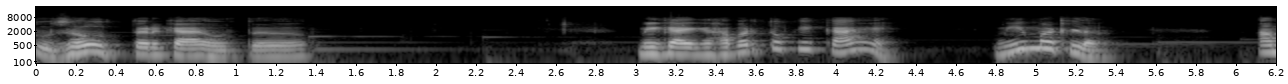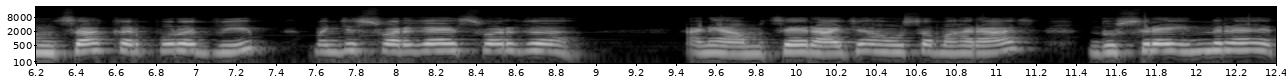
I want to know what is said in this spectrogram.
तुझं उत्तर काय होतं? मी काय घाबरतो की काय? मी म्हटलं आमचा कर्पूरद्वीप म्हणजे स्वर्ग आहे स्वर्ग. आणि आमचे राजहंस महाराज दुसरे इंद्र आहेत.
